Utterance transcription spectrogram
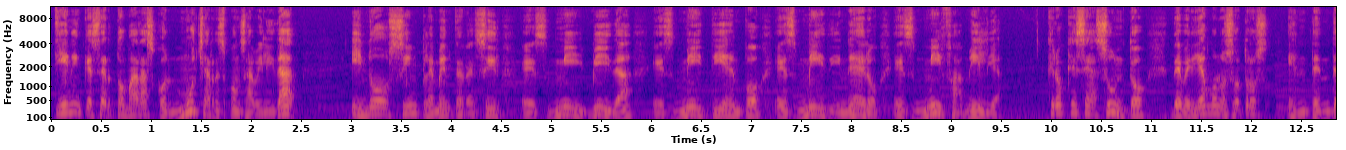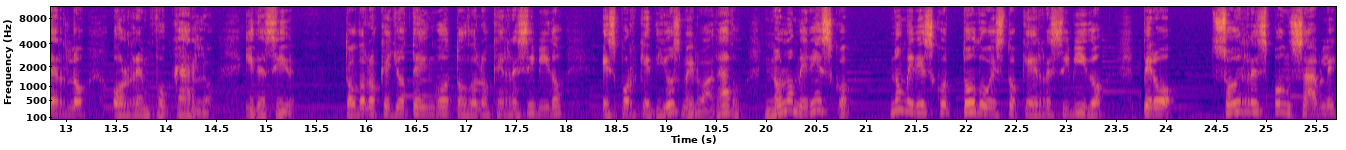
tienen que ser tomadas con mucha responsabilidad. Y no simplemente decir es mi vida, es mi tiempo, es mi dinero, es mi familia. Creo que ese asunto deberíamos nosotros entenderlo o reenfocarlo y decir, todo lo que yo tengo, todo lo que he recibido, es porque Dios me lo ha dado. No lo merezco. No merezco todo esto que he recibido, pero soy responsable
